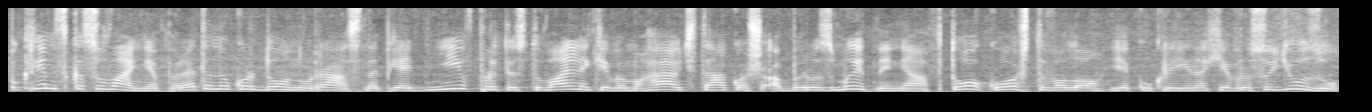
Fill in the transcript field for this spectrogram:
Окрім скасування перетину кордону раз на п'ять днів, протестувальники вимагають також, аби розмитнення авто коштувало, як у країнах Євросоюзу,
